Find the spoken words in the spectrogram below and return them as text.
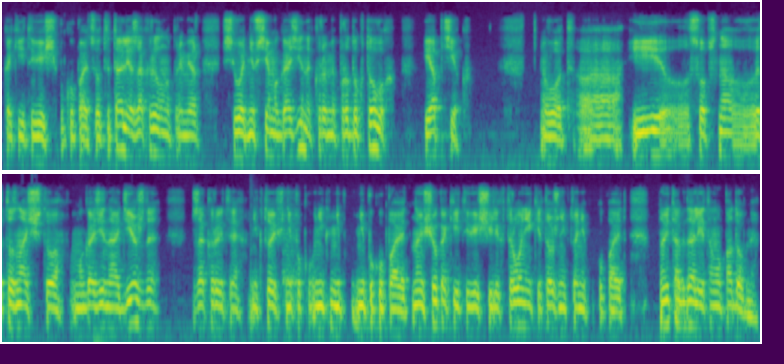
какие-то вещи покупаются. Вот Италия закрыла, например, сегодня все магазины, кроме продуктовых и аптек. Вот. А, и, собственно, это значит, что магазины одежды закрыты, никто их не, покупает, но еще какие-то вещи электроники тоже никто не покупает, ну и так далее и тому подобное.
